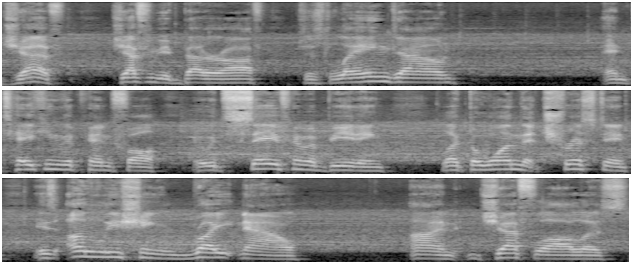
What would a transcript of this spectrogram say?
Jeff, Jeff would be better off just laying down and taking the pinfall. It would save him a beating like the one that Tristan is unleashing right now on Jeff Lawless.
